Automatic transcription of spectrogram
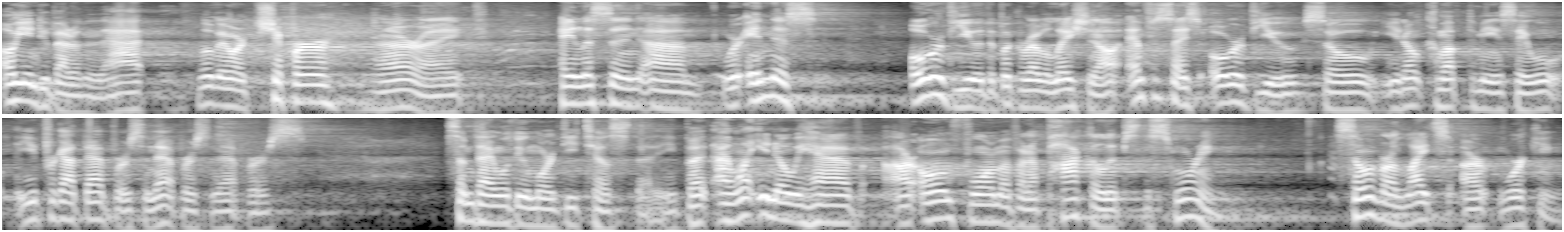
Oh, you can do better than that. A little bit more chipper. All right. Hey, listen, um, we're in this overview of the book of Revelation. I'll emphasize overview so you don't come up to me and say, well, you forgot that verse and that verse and that verse. Sometime we'll do a more detailed study. But I want you to know we have our own form of an apocalypse this morning. Some of our lights aren't working.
